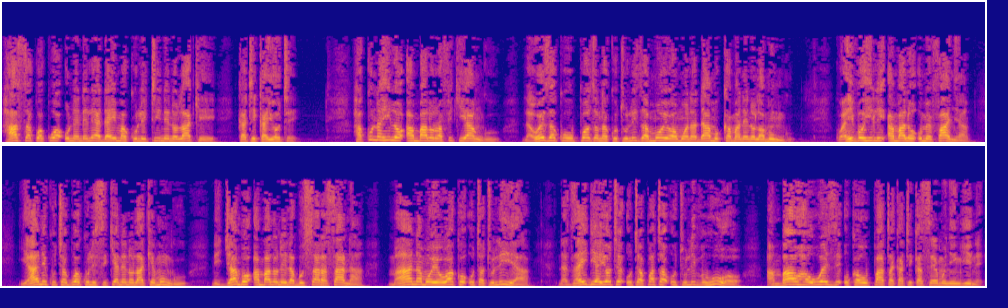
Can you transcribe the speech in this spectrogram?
hasa kwa kuwa unaendelea daima kulitii neno lake katika yote. Hakuna hilo ambalo rafiki yangu laweza kuupoza na kutuliza moyo wa mwanadamu kama neno la mungu. Kwa hivyo hili ambalo umefanya yaani kuchagua kulisikia neno lake mungu ni jambo ambalo ni la busara sana maana moyo wako utatulia na zaidi ya yote utapata utulivu huo ambao hauwezi ukaupata katika sehemu nyingine.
